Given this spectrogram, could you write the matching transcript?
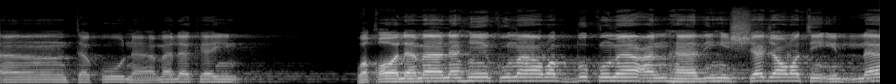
أن تكونا ملكين. وقال ما نهيكما ربكما عن هذه الشجرة إلا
